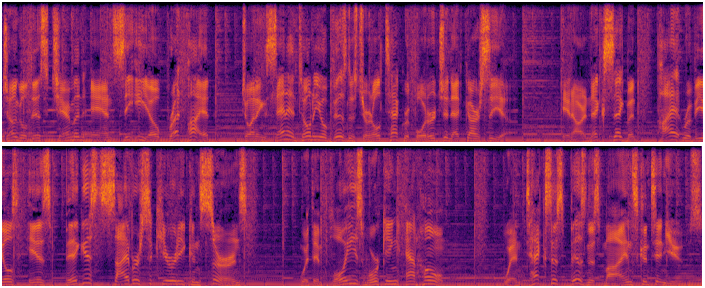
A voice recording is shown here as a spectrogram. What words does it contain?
Jungle Disk Chairman and CEO Brett Pyatt joining San Antonio Business Journal tech reporter Jeanette Garcia. In our next segment, Pyatt reveals his biggest cybersecurity concerns with employees working at home when Texas Business Minds continues.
